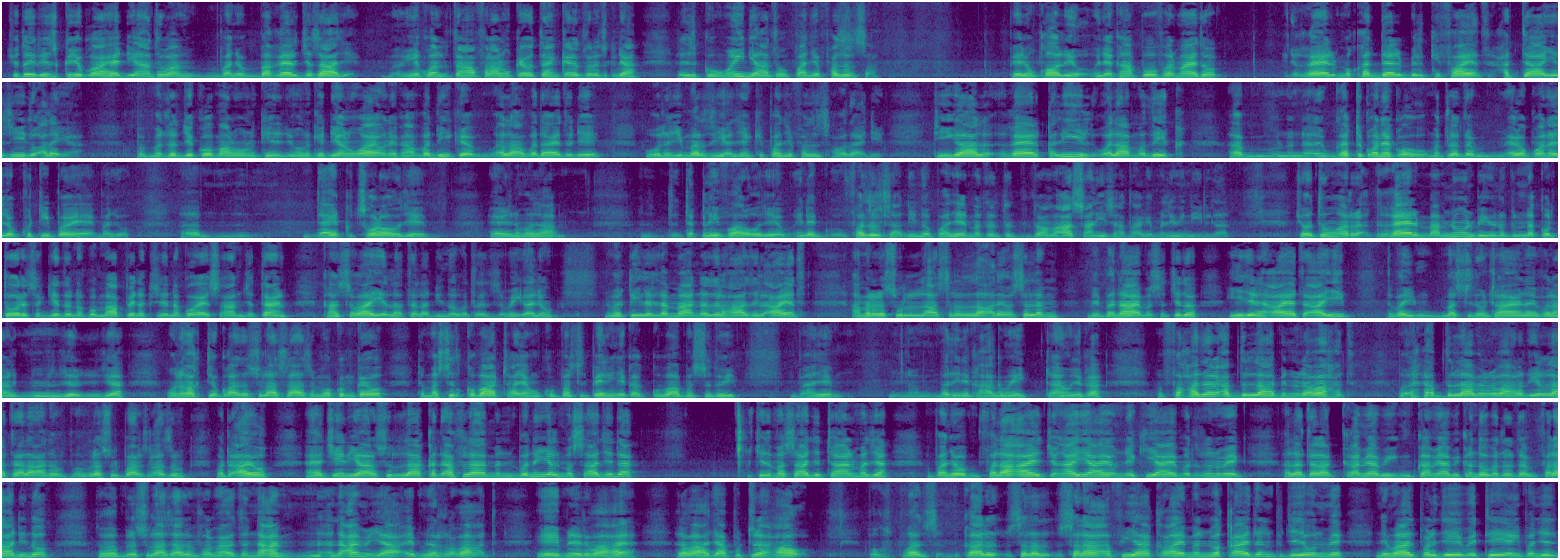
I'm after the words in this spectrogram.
چئي ٿو رزڪ جيڪو آهي ڏيان ٿو پنهنجو بغير جزا جي. ائين ڪونه توهان فلاڻو ڪيو تنهن ڪري ٿو رزڪ ڏيان. رزڪ هونئن ئي ڏيان ٿو پنهنجي فضل سان. پهريون ڪال اهو ان کان پوءِ فرمائي ٿو غير مقدر بل ڪفايت هٿا يزيد الائي آهي مطلب جيڪو ماڻهو هن کي هن کي ڏيڻو آهي ان کان وڌيڪ الله وڌائي ٿو ڏئي اهو هن جي مرضي آهي جنهن کي پنهنجي فضل سان وڌائي ڏئي ٽي ڳالهه غير ڪليل الا مديڪ گهٽ ڪونهي ڪو مطلب ته اهڙو ڪونهي جو کٽي پوي پنهنجو دائڪ سوڙهو هجي اهڙي نموني سان تڪليف وارو هجي ان فضل سان ڏيندو پنهنجي مطلب ته تمام آساني سان توهان کي ملي ويندي ڳالهه. چوٿون غير ممنون به هن نه ڪو توري سگهجي ٿو نه ڪو ماپي نقشي نه ڪو احسان جتائڻ کان سواءِ الله تالا ڏيندو مطلب سڀئي ڳالهيون. وڪيل لمبا نظر هازل آيت امر رسول صلاح وسلم به بنائي مس هيءَ جڏهن آيت آئي ته ڀئي مسجدون ٺاهڻ فلاڻ وقت جيڪو آهي رسول حڪم ڪيو ته مسجد ڪبا ٺاهيئون مسجد پهرين جيڪا ڪبا مسجد هئي پنهنجي مديني کان اڳ ۾ ئي ٺاهيون جيڪا فهدر ابدلاهه بن رواهت ابدلا بن رواهه ردي الله تالا رسول پاڪ وٽ آيو ۽ چئيندي رسول افلا من بنيل مساجد آهي چئي ته مساجد ٺاهڻ مزا پنهنجو فلاح آهي چڱائي آهي نيڪي آهي مطلب هن ۾ الله تالا ڪاميابي ڪاميابي ڪندو مطلب ته فلاح ڏيندو त साहिब फरमायो त, नाम नाम या इब्न रवाहत। हे इब्न रवाह रवाह जा पुट हाओ काल सलाह आहे क़ाइमनि व क़ाइदनि चइजो हुन में निमाज़ पढ़िजे, वेठे ऐं पंहिंजे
